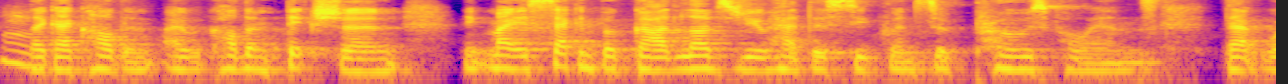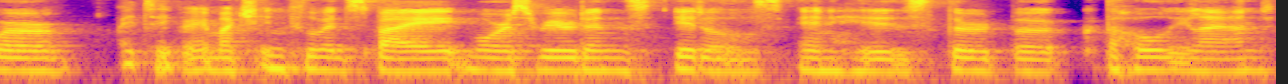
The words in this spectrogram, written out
Hmm. Like I call them, I would call them fiction. I think my second book, God Loves You, had this sequence of prose poems that were I'd say very much influenced by Maurice Riordan's Idylls in his third book, The Holy Land.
